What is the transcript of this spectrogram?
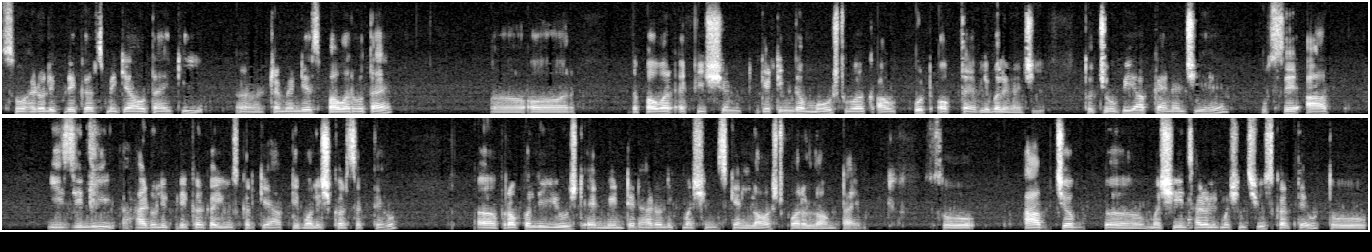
So hydraulic breakers में क्या होता है कि ट्रेमेंडियस uh, पावर होता है uh, और the power efficient getting the most work output of the available energy तो जो भी आपका एनर्जी है उससे आप इजीली हाइड्रोलिक ब्रेकर का यूज़ करके आप डिमोलिश कर सकते हो। Properly use and maintain hydraulic machines can last for a long time so आप जब मशीन हाइड्रोलिक मशीन्स यूज़ करते हो तो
